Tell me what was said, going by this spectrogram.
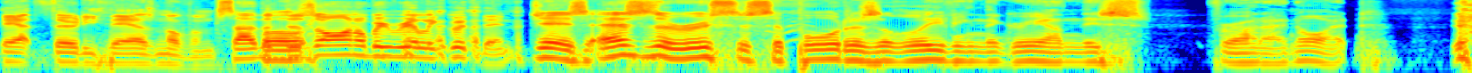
about thirty thousand of them. So the Well- design will be really good then. Jez, as the Roosters supporters are leaving the ground this Friday night,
